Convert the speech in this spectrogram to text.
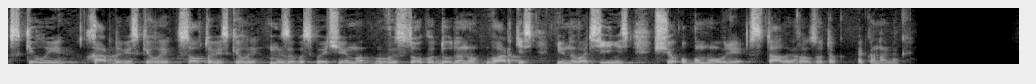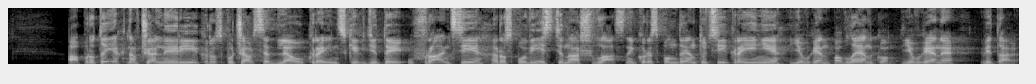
скіли, хардові скіли, софтові скіли, ми забезпечуємо високу додану вартість, інноваційність, що обумовлює сталий розвиток економіки. А про те, як навчальний рік розпочався для українських дітей у Франції, розповість наш власний кореспондент у цій країні Євген Павленко. Євгене, вітаю.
